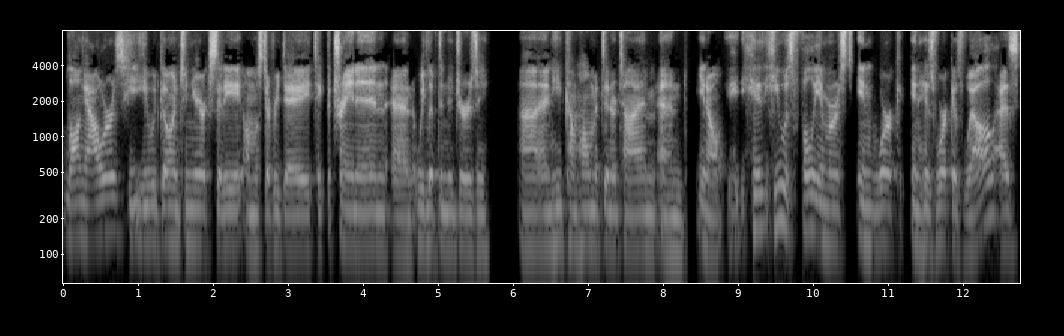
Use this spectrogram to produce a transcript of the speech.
long hours. He he would go into New York City almost every day, take the train in, and we lived in New Jersey. Uh, and he'd come home at dinner time, and you know he he was fully immersed in work in his work as well as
